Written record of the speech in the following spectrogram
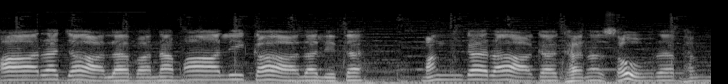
हारजालवनमालिकाललित मङ्गरागघनसौरभम्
